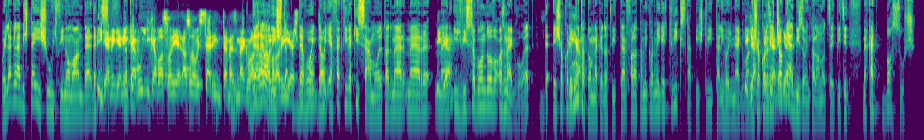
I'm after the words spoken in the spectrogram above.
vagy legalábbis te is úgy finoman, de... de kisz... Igen, igen, tehát, inkább, úgy, inkább azt, mondom, azt mondom, hogy szerintem ez megvan. De realista, de hogy, de hogy effektíve kiszámoltad, mert, mert, mert így visszagondolva az megvolt, de, és akkor én igen. mutatom neked a Twitter falat, amikor még egy quickstep is tweeteli, hogy megvan, igen, és akkor igen, azért igen, csak igen. elbizonytalanodsz egy picit, mert hát basszus,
